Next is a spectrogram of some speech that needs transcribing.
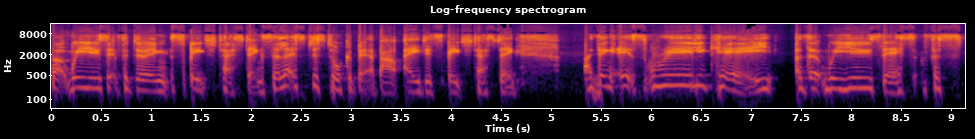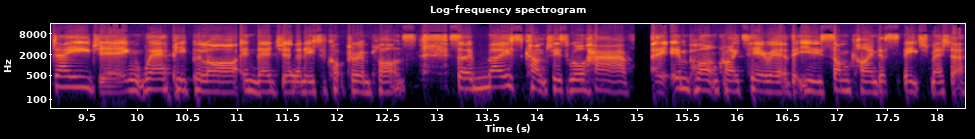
but we use it for doing speech testing. So let's just talk a bit about aided speech testing. I think it's really key that we use this for staging where people are in their journey to cochlear implants. So most countries will have implant criteria that use some kind of speech measure.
